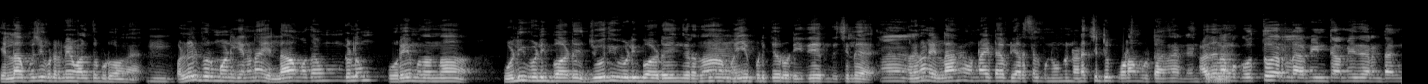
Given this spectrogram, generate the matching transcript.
எல்லா பூஜை உடனே வாழ்த்து போடுவாங்க. வள்ளல் பெருமானுக்கு என்னன்னா எல்லா மதங்களும் ஒரே மதம் தான் ஒளி வழிபாடு ஜோதி வழிபாடுங்கிறதான். மையப்படுத்தி அவருடைய இதே இருந்துச்சுல. அதனால எல்லாமே ஒன்னாயிட்டா அப்படி அரசியல் பண்ணணும்னு நினைச்சிட்டு போடாம விட்டாங்க அது நமக்கு ஒத்து வரல அப்படின்ட்டு அமைதியா இருந்தாங்க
